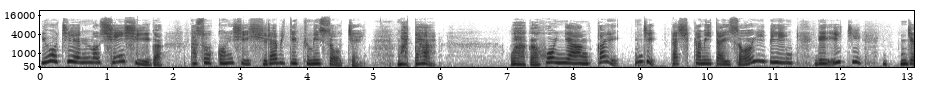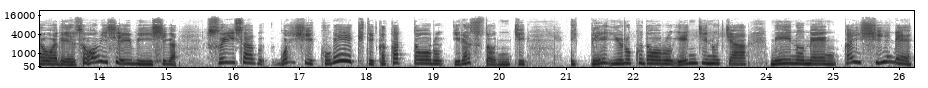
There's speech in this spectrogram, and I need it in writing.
幼稚園の紳士が、パソコンし調べて組みそうちゃい。また、我が本やんかい、んじ、確かみたいそういびん、でいち、じゃわれそうみせいびいしが、水作ごしくべきてかかっとおるイラストんち、一平ゆるくどるえんじぬちゃ、みぬめんかいしね、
